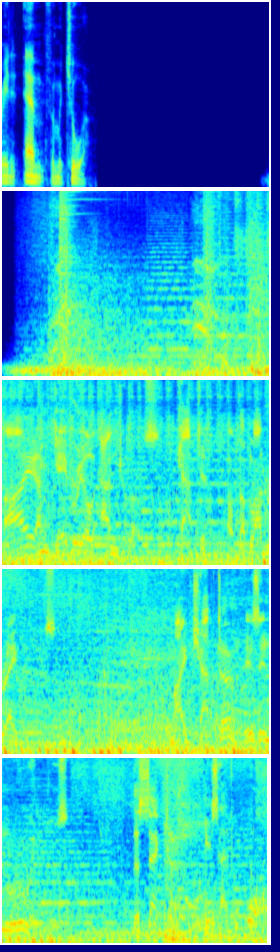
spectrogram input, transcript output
Rated M for mature. I am Gabriel Angelos, captain of the Blood Ravens. My chapter is in ruins. The sector is at war.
